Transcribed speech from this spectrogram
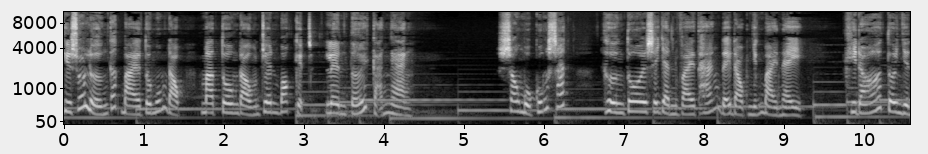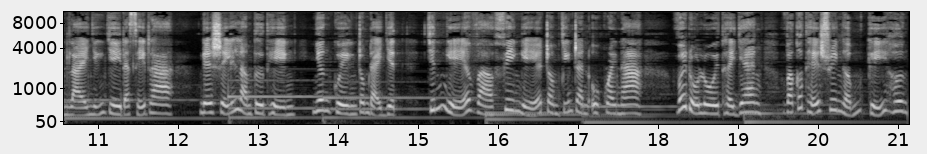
thì số lượng các bài tôi muốn đọc mà tồn động trên Pocket lên tới cả ngàn. Sau một cuốn sách, thường tôi sẽ dành vài tháng để đọc những bài này. Khi đó tôi nhìn lại những gì đã xảy ra, nghệ sĩ làm từ thiện, nhân quyền trong đại dịch, chính nghĩa và phi nghĩa trong chiến tranh Ukraine với độ lùi thời gian và có thể suy ngẫm kỹ hơn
